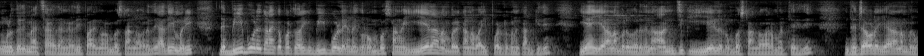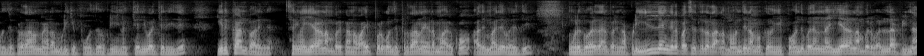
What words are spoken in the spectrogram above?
உங்களுக்கு இது மேட்ச் ஆகுதாங்கிறதையும் பாருங்கள் ரொம்ப ஸ்ட்ராங்காக வருது. அதே மாதிரி இந்த பி போர்டு கணக்கை பொறுத்த வரைக்கும் பி போர்டில் எனக்கு ரொம்ப ஸ்ட்ராங்காக ஏழாம் நம்பருக்கான வாய்ப்புகள் இருக்குன்னு காமிக்குது. ஏன் ஏழாம் நம்பர் வருதுன்னா அஞ்சுக்கு ஏழு ரொம்ப ஸ்ட்ராங்காக வர மாதிரி தெரியுது. இந்த ட்ராவில் ஏழாம் நம்பர் கொஞ்சம் பிரதானமாக இடம் பிடிக்க போகுது அப்படின்னு எனக்கு தெளிவாக தெரியுது. இருக்கான்னு பாருங்கள் சரிங்களா? ஏழாம் நம்பருக்கான வாய்ப்போடு கொஞ்சம் பிரதான இடமா இருக்கும். அது மாதிரி வருது. உங்களுக்கு வருதான்னு பாருங்கள் அப்படி இல்லைங்கிற பட்சத்தில் தான் நம்ம வந்து நமக்கு இப்போ வந்து பார்த்திங்கன்னா ஏழாம் நம்பர் வரல அப்படின்னா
